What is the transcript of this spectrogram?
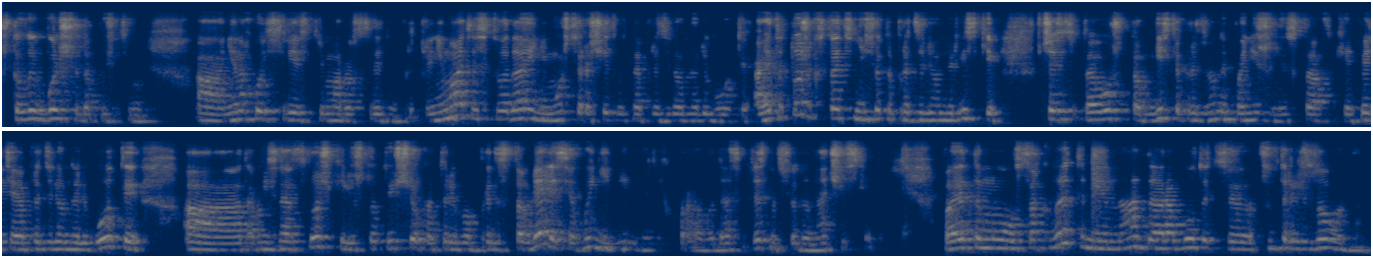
что вы больше, допустим, а, не находитесь в реестре мороз среднего предпринимательства, да, и не можете рассчитывать на определенные льготы. А это тоже, кстати, несет определенные риски в части того, что там есть определенные пониженные ставки, опять определенные льготы, а, там, не знаю, отсрочки или что-то еще, которые вам предоставлялись, а вы не имели на них права, да, соответственно, все доначислят. Поэтому с акветами надо работать э, централизованно.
